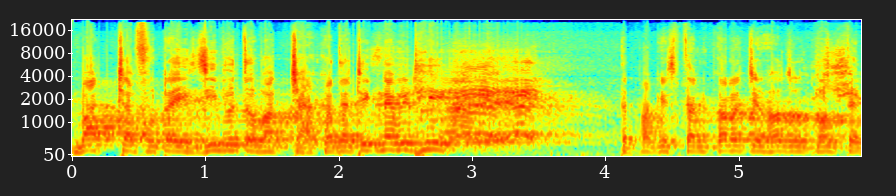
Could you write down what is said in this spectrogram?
বাচ্চা ফোটাই, জীবিত বাচ্চা। কথা ঠিক না ঠিক? তো পাকিস্তান করাচির হজরত বলতেন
